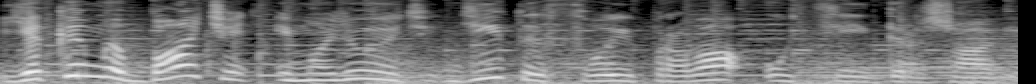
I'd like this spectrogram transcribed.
Якими бачать і малюють діти свої права у цій державі?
